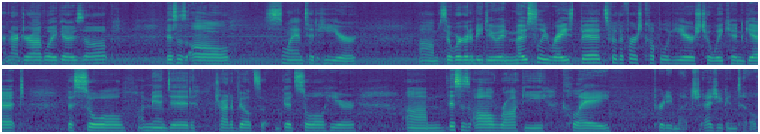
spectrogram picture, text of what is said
and our driveway goes up. This is all slanted here. Um, so we're going to be doing mostly raised beds for the first couple of years till we can get the soil amended, try to build some good soil here. Um, this is all rocky clay, pretty much, as you can tell.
